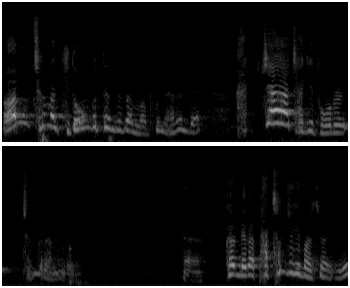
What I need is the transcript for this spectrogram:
엄청난 기도원 같은 데다 막 부인을 하는데 각자 자기 도를 전거하는 거예요. 예. 그래서 내가 다 참석해 봤어요. 이거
